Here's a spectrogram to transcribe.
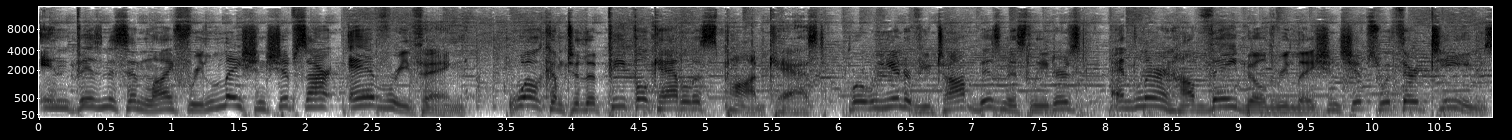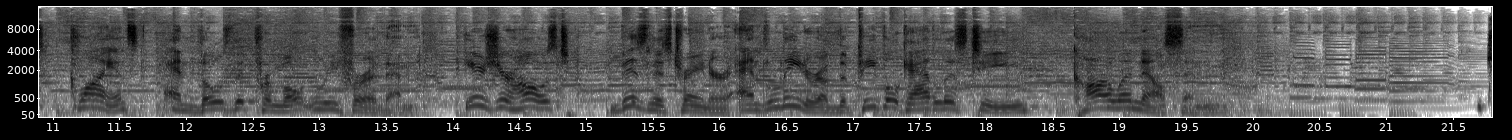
In business and life, relationships are everything. Welcome to the People Catalysts podcast, where we interview top business leaders and learn how they build relationships with their teams, clients, and those that promote and refer them. Here's your host, business trainer, and leader of the People Catalyst team, Carla Nelson.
